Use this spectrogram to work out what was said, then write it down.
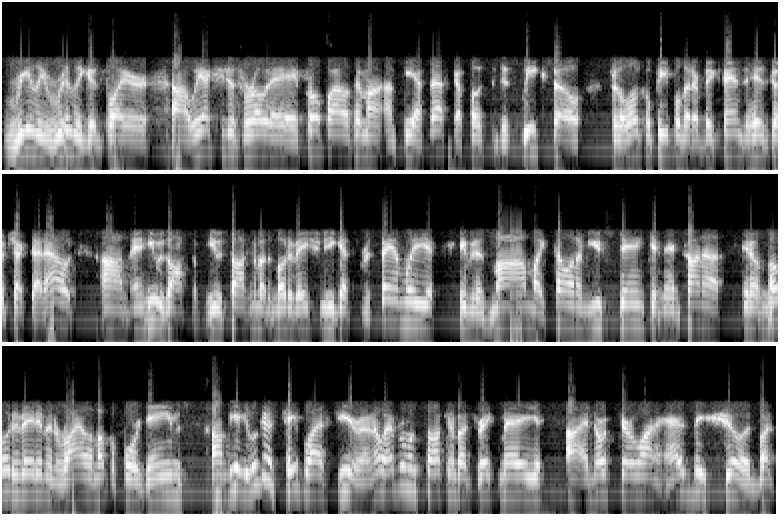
Really, really good player. Uh, we actually just wrote a, a profile of him on, on PFF, got posted this week. So for the local people that are big fans of his, go check that out. Um, and he was awesome. He was talking about the motivation he gets from his family, even his mom, like telling him you stink and, and trying to, you know, motivate him and rile him up before games. Um, but yeah, you look at his tape last year, and I know everyone's talking about Drake Maye uh, at North Carolina, as they should, but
